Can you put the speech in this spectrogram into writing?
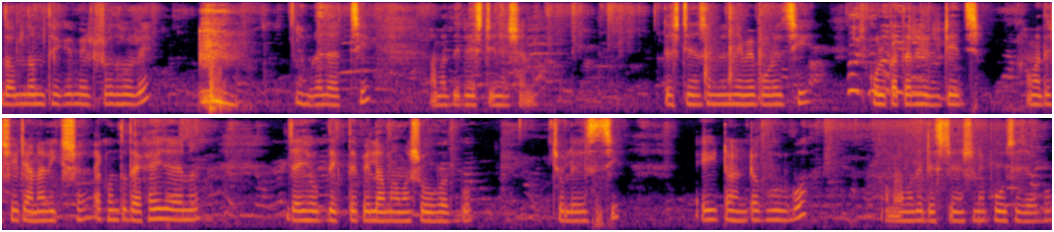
দমদম থেকে মেট্রো ধরে আমরা যাচ্ছি আমাদের ডেস্টিনেশনে। ডেস্টিনেশনে নেমে পড়েছি। কলকাতার হেরিটেজ আমাদের সেই টানা রিক্সা এখন তো দেখাই যায় না। যাই হোক, দেখতে পেলাম আমার সৌভাগ্য। চলে এসেছি। এই টানটা ঘুরবো। আমরা আমাদের ডেস্টিনেশনে পৌঁছে যাব।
